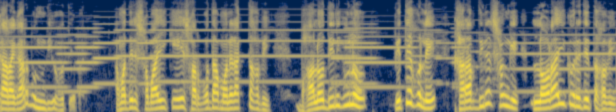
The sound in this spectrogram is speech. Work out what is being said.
কারাগার বন্দিও হতে পারে। আমাদের সবাইকে সর্বদা মনে রাখতে হবে, ভালো দিনগুলো পেতে হলে খারাপ দিনের সঙ্গে লড়াই করে যেতে হবে।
